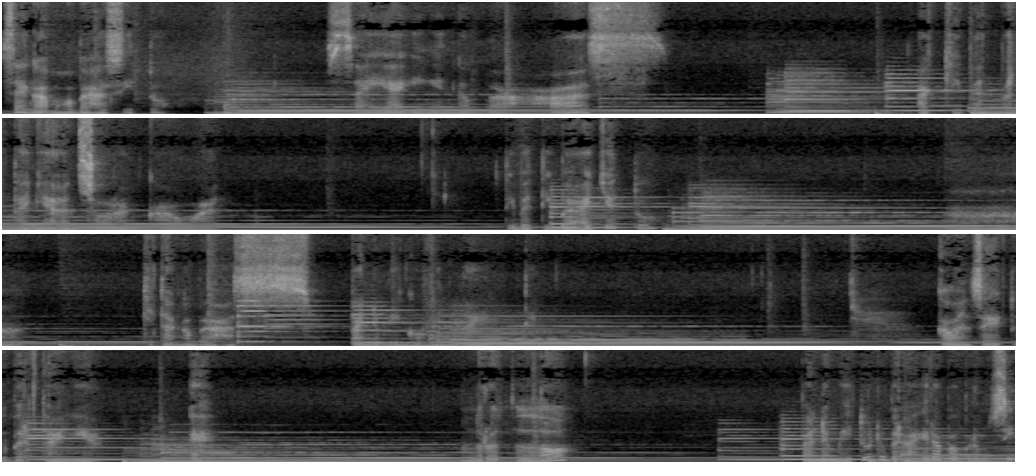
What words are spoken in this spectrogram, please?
Saya nggak mau ngebahas itu. Saya ingin ngebahas akibat pertanyaan seorang kawan. Tiba-tiba aja tuh eh, kita ngebahas pandemi COVID-19. Kawan saya itu bertanya, eh, menurut lo pandemi itu udah berakhir apa belum sih?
